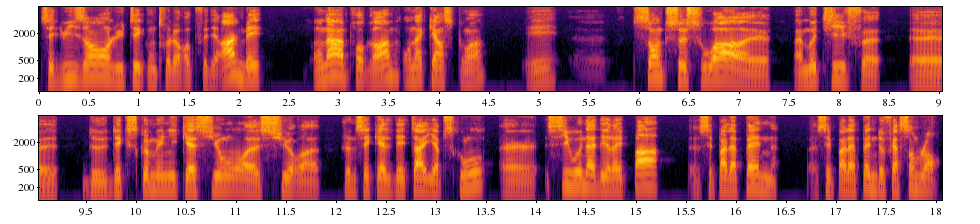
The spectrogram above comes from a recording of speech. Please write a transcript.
séduisant, lutter contre l'Europe fédérale, mais on a un programme, on a 15 points, et euh, sans que ce soit un motif de- d'excommunication sur je ne sais quel détail abscon, si vous n'adhérez pas, c'est pas la peine, c'est pas la peine de faire semblant.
